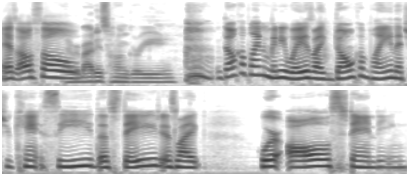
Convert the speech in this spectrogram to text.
It's also Everybody's hungry. don't complain in many ways. Like don't complain that you can't see the stage. It's like we're all standing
